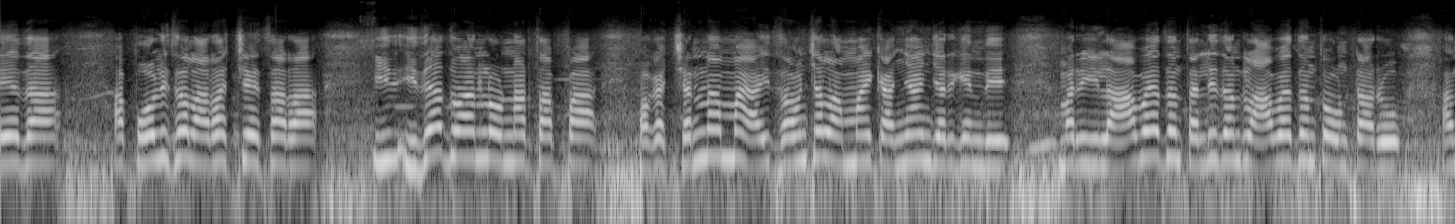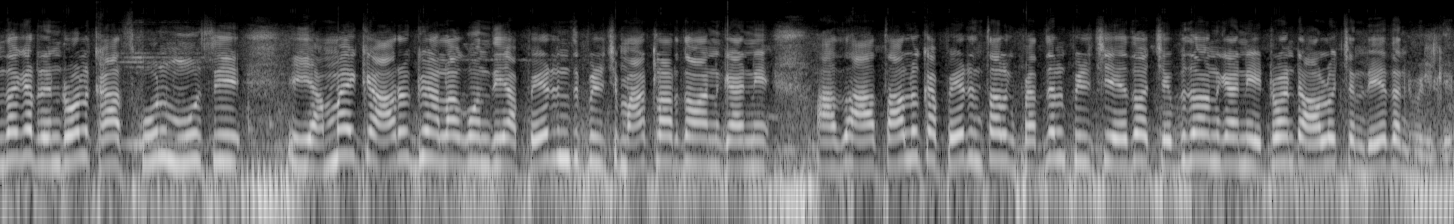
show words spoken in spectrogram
లేదా ఆ పోలీసు వాళ్ళు అరెస్ట్ చేశారా ఇదే ద్వారంలో ఉన్నారు తప్ప ఒక చిన్న అమ్మాయి ఐదు సంవత్సరాల అమ్మాయికి అన్యాయం జరిగింది. మరి వీళ్ళ ఆవేదన తల్లిదండ్రులు ఆవేదనతో ఉంటారు. అందుకే రెండు రోజులు కా స్కూల్ మూసి ఈ అమ్మాయికి ఆరోగ్యం ఎలాగుంది ఆ పేరెంట్స్ పిలిచి మాట్లాడదాం అని కానీ ఆ ఆ తాలూకా పేరెంట్స్ తాలూకా పెద్దలను పిలిచి ఏదో చెబుదామని కానీ ఎటువంటి ఆలోచన లేదండి వీళ్ళకి.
